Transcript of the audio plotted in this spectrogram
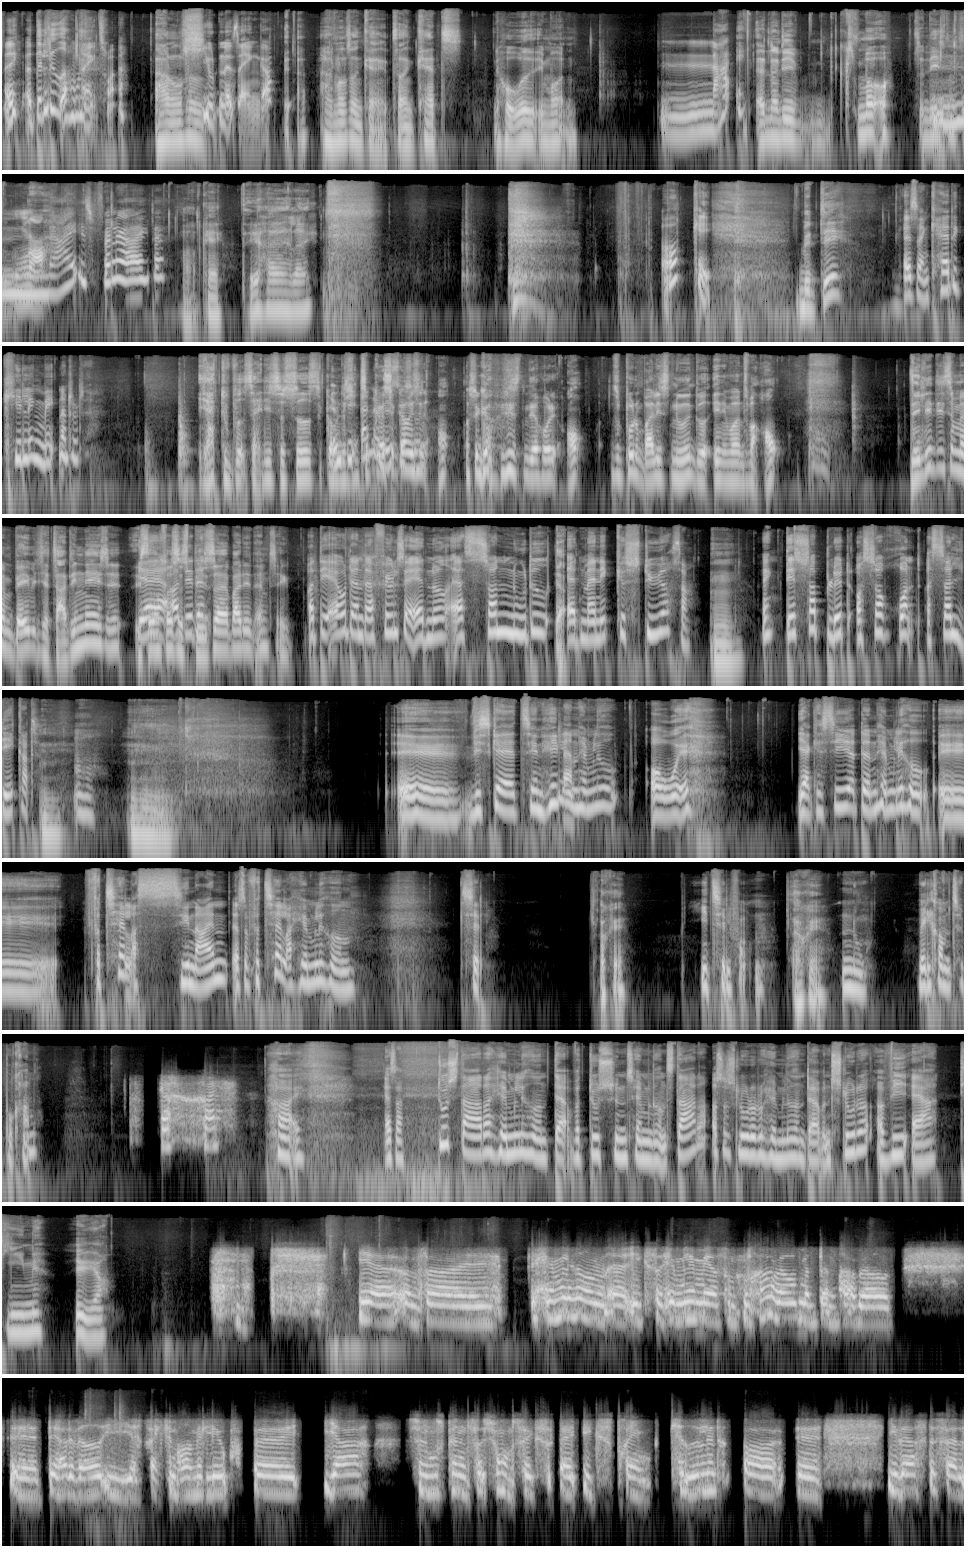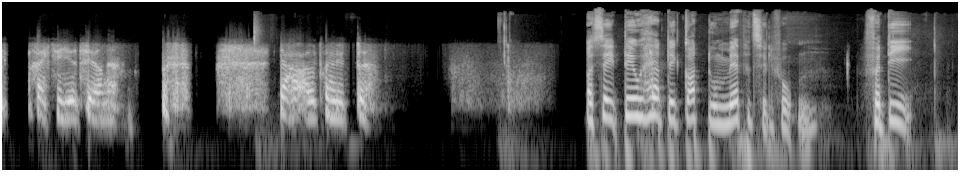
Ikke? Og det lider hun af, tror jeg. Har du nogensinde, Cuteness anger. har du nogensinde taget en kats hoved i munden? Nej. At Når de er små, så lige sådan... Nej, selvfølgelig har jeg ikke det. Okay, det har jeg heller ikke. Okay. Men det... Altså en kattekilling, mener du det? Ja, du ved, så er de så søde, så går Jamen, de sådan, så, gør, så så vi sådan, åh, og så gør vi sådan der hurtigt, åh, og så putter man bare lige snuden du ved, ind i munden, så bare, åh. Det er lidt ligesom en baby, jeg tager din næse, i stedet ja, for og så det er spise, så er jeg bare dit ansigt. Og det er jo den der følelse af, at noget er så nuttet, Ja. at man ikke kan styre sig. Mm. Ikke? Det er så blødt og så rundt og så lækkert. Mm. Mm. Øh, vi skal til en helt anden hemmelighed, og øh, jeg kan sige, at den hemmelighed øh, fortæller sin egen, altså fortæller hemmeligheden selv Okay, i telefonen okay. nu. Velkommen til programmet. Ja, hej. Hej. Altså, du starter hemmeligheden der, hvor du synes, hemmeligheden starter, og så slutter du hemmeligheden der, hvor den slutter, og vi er dine ører. Ja, altså, øh, hemmeligheden er ikke så hemmelig mere, som den har været, men den har været, øh, det har det været i rigtig meget af mit liv. Øh, jeg synes, penetrationssex er ekstremt kedeligt, og øh, i værste fald rigtig irriterende. Jeg har aldrig nyt det. Og se, det er jo her, det er godt, du er med på telefonen. Fordi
